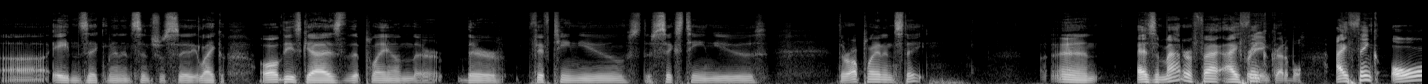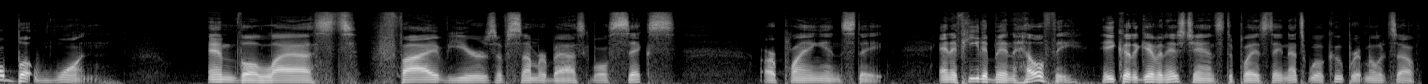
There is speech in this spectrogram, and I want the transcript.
uh, Aiden Zickman in Central City, like all these guys that play on their their 15Us, their 16Us, they're all playing in state, and As a matter of fact, I Pretty think incredible. I think all but one in the last five years of summer basketball, six are playing in state. And if he'd have been healthy, he could have given his chance to play at state. And that's Will Cooper at Millard South.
